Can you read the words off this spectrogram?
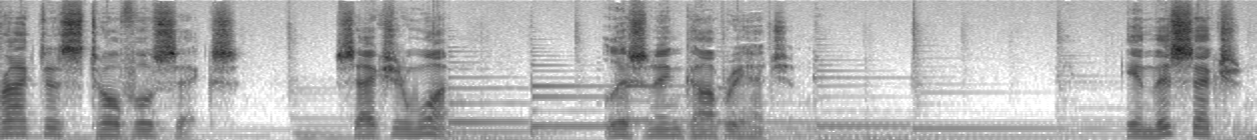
Practice TOEFL 6, Section 1 Listening Comprehension. In this section,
